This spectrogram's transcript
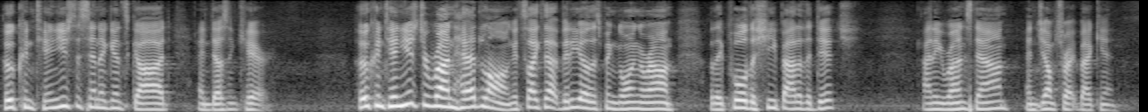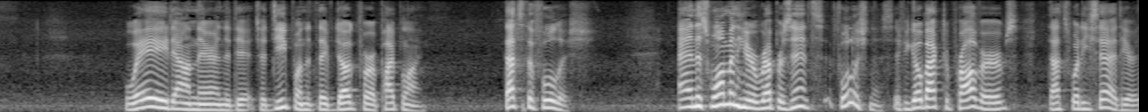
who continues to sin against God and doesn't care, who continues to run headlong. It's like that video that's been going around where they pull the sheep out of the ditch and he runs down and jumps right back in. Way down there in the ditch, a deep one that they've dug for a pipeline. That's the foolish. And this woman here represents foolishness. If you go back to Proverbs, that's what he said here.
